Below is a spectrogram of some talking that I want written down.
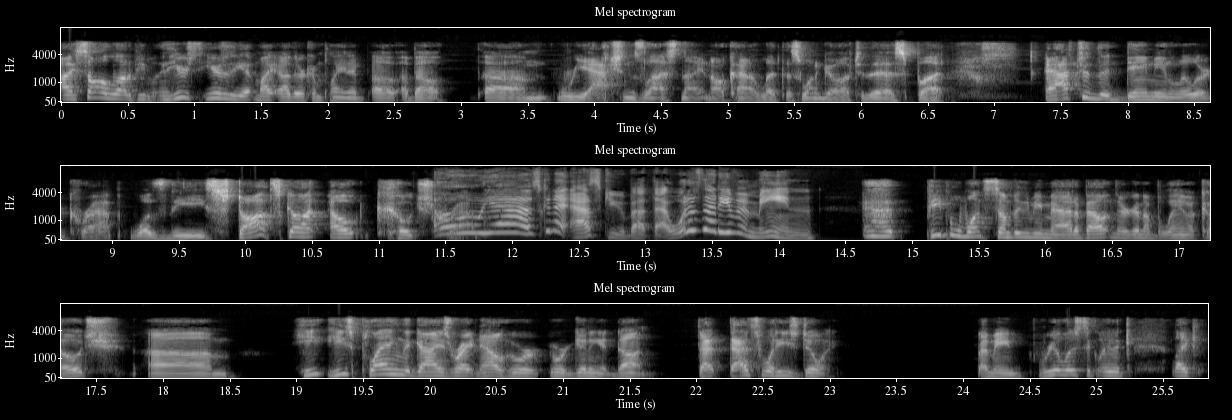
I saw a lot of people. And here's here's the, my other complaint uh, about um, reactions last night, and I'll kind of let this one go after this, but. After the Damian Lillard crap was the Stotts got out coached crap. Oh yeah, I was going to ask you about that. What does that even mean? Uh, people want something to be mad about, and they're going to blame a coach. Um, he he's playing the guys right now who are who are getting it done. That that's what he's doing. I mean, realistically, like like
